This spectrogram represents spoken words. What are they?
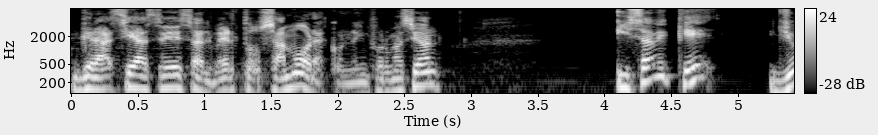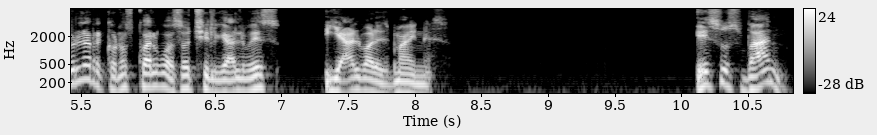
Gracias, es Alberto Zamora con la información. ¿Y sabe qué? Yo le reconozco algo a Xochitl Galvez y Álvarez Maínez. Esos van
